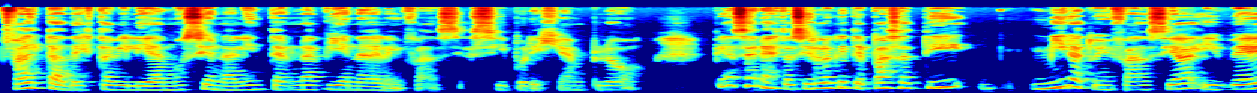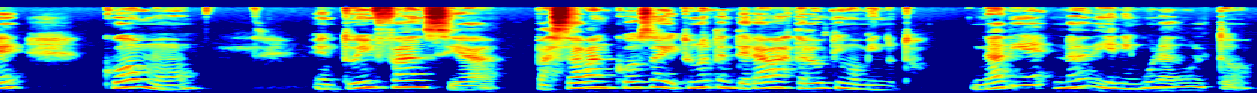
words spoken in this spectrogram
falta de estabilidad emocional interna viene de la infancia. Si, por ejemplo, piensa en esto, si es lo que te pasa a ti, mira tu infancia y ve cómo en tu infancia pasaban cosas y tú no te enterabas hasta el último minuto. Nadie, nadie, ningún adulto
